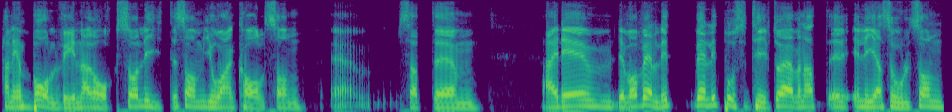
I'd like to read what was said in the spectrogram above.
han är en bollvinnare också, lite som Johan Karlsson. Eh, så att, eh, nej, det, det var väldigt, väldigt positivt och även att e-, Elias Olsson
